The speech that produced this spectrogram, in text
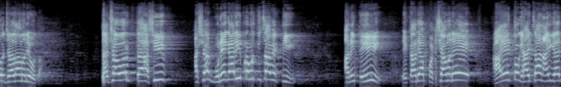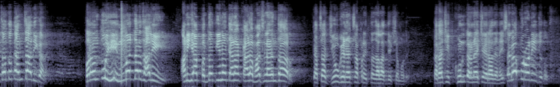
तो जलामध्ये होता. त्याच्यावर अशी अशा गुन्हेगारी प्रवृत्तीचा व्यक्ती आणि तेही एखाद्या पक्षामध्ये आहे तो घ्यायचा नाही घ्यायचा तो त्यांचा अधिकार परंतु ही हिंमत जर झाली आणि या पद्धतीनं त्यांना काळ फासल्यानंतर त्याचा जीव घेण्याचा प्रयत्न झाला अध्यक्ष कदाचित खून करण्याच्या इराद्याने हे सगळं पूर्वनियोजित होतं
